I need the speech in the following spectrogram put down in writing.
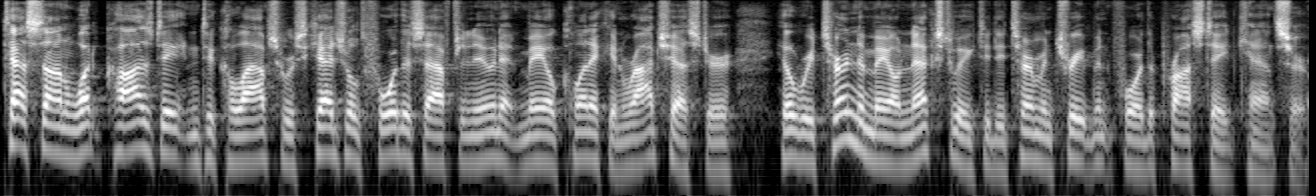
Tests on what caused Dayton to collapse were scheduled for this afternoon at Mayo Clinic in Rochester. He'll return to Mayo next week to determine treatment for the prostate cancer.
